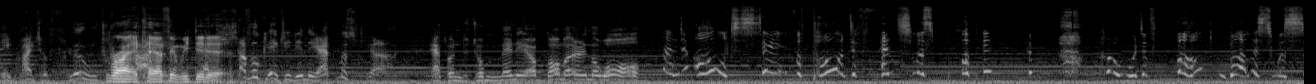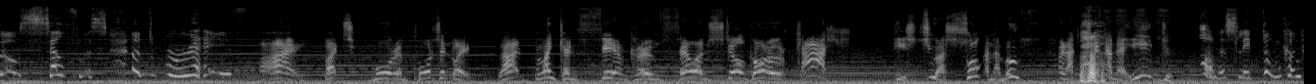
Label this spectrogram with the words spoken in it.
They might have flown too Right, okay, I think we did it. Suffocated in the atmosphere. Happened to many a bomber in the war. And all to save a poor defenseless puppet. Who would have thought Wallace was so selfless and brave? Aye, but more importantly, that blinking fairground felon's still got our cash. He's due a soak in the mouth and a kick in the head. Honestly, Duncan,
